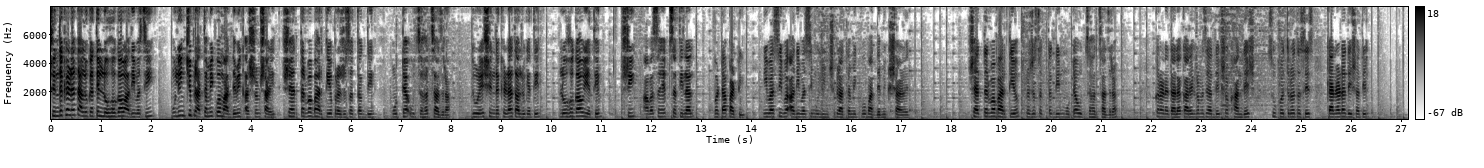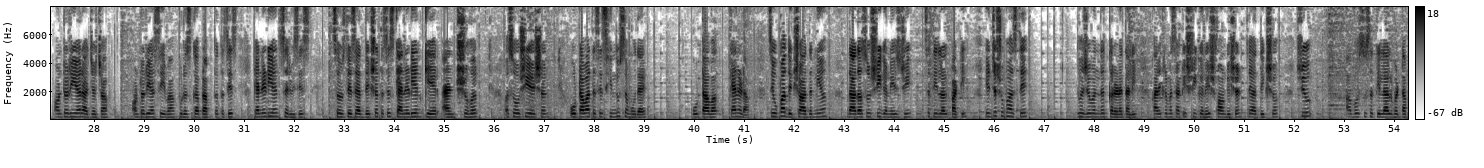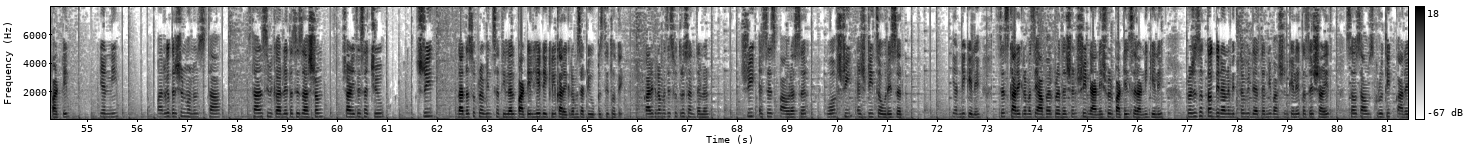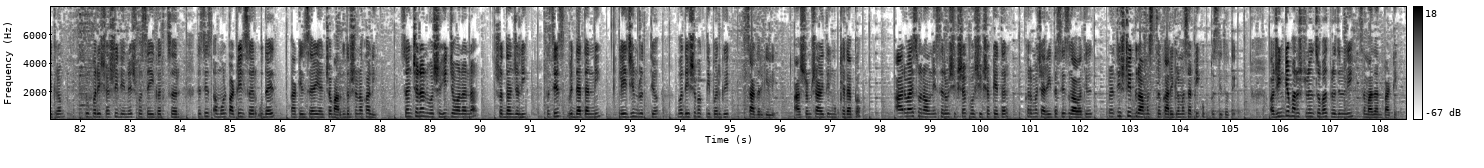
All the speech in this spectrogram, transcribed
शिंदखेडा तालुक्यातील लोहगाव आदिवासी मुलींची प्राथमिक व माध्यमिक आश्रमशाळेत शहात्तर व भारतीय प्रजासत्ताक दिन मोठ्या उत्साहात साजरा. धुळे शिंदखेडा तालुक्यातील लोहगाव येथे श्री आबासाहेब सतीलाल भटा पाटील निवासी व आदिवासी मुलींची प्राथमिक व माध्यमिक शाळेत. शहात्तरवा भारतीय प्रजासत्ताक दिन मोठ्या उत्साहात साजरा. करण्यात आला कार्यक्रमाचे अध्यक्ष खानदेश सुपुत्र तसेच कॅनडा देशातील ऑन्टोरिया राज्याच्या ऑन्टोरिया सेवा पुरस्कार प्राप्त तसेच कॅनेडियन सर्व्हिसेस संस्थेचे अध्यक्ष तसेच कॅनेडियन केअर अँड शहर असोसिएशन ओटावा तसेच हिंदू समुदाय ओटावा कॅनडा चे उपाध्यक्ष आदरणीय दादासो श्री गणेशजी सतीलाल पाटील यांच्या शुभ हस्ते ध्वजवंदन करण्यात आले. कार्यक्रमासाठी श्री गणेश फाउंडेशनचे अध्यक्ष श्री आबोसू सतीलाल भट्टा पाटील यांनी मार्गदर्शन म्हणून स्था स्थान स्वीकारले तसेच आश्रम शाळेचे सचिव श्री दादासू प्रवीण सतीलाल पाटील हे देखील कार्यक्रमासाठी उपस्थित होते. कार्यक्रमाचे सूत्रसंचालन Shri S S Pawara sir व Shri H D Chaure sir यांनी केले. तसेच कार्यक्रमाचे आभार प्रदर्शन श्री ज्ञानेश्वर पाटील सरांनी केले. प्रजासत्ताक दिनानिमित्त विद्यार्थ्यांनी भाषण केले. तसेच शाळेत सांस्कृतिक कार्यक्रम रूपरेषा श्री दिनेश वसईकर सर तसेच अमोल पाटील सर उदय पाटील सर यांच्या मार्गदर्शनाखाली संचलन व शहीद जवानांना श्रद्धांजली. तसेच विद्यार्थ्यांनी लेझी नृत्य व देशभक्तीपर गीत सादर केले. आश्रमशाळेतील मुख्याध्यापक आर वाय सोनावणे सर्व शिक्षक व शिक्षकेतर कर्मचारी तसेच गावातील प्रतिष्ठित ग्रामस्थ कार्यक्रमासाठी उपस्थित होते. अजिंक्य महाराष्ट्रांसोबत प्रतिनिधी समाधान पाटील.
